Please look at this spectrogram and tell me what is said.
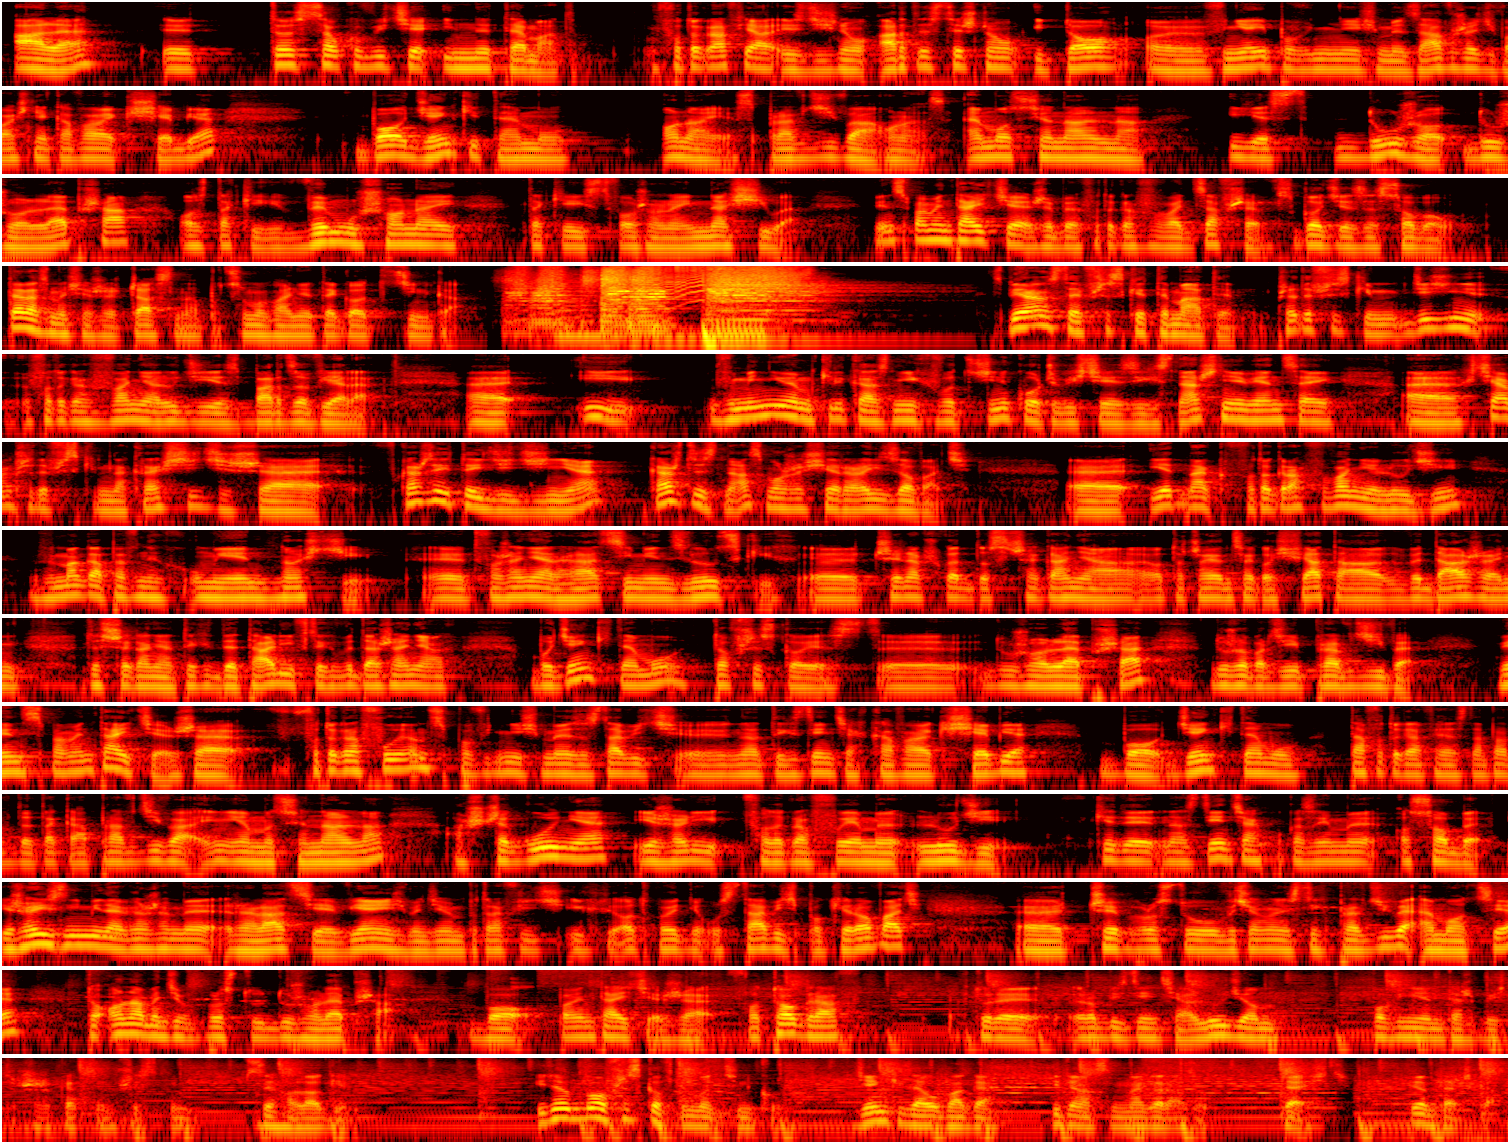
ale to jest całkowicie inny temat. Fotografia jest dziedziną artystyczną i to w niej powinniśmy zawrzeć właśnie kawałek siebie, bo dzięki temu ona jest prawdziwa, ona jest emocjonalna i jest dużo, dużo lepsza od takiej wymuszonej, takiej stworzonej na siłę. Więc pamiętajcie, żeby fotografować zawsze w zgodzie ze sobą. Teraz myślę, że czas na podsumowanie tego odcinka. Zbierając te wszystkie tematy, przede wszystkim dziedzin fotografowania ludzi jest bardzo wiele. E, I Wymieniłem kilka z nich w odcinku, oczywiście jest ich znacznie więcej. E, chciałem przede wszystkim nakreślić, że w każdej tej dziedzinie każdy z nas może się realizować. E, jednak fotografowanie ludzi wymaga pewnych umiejętności, e, tworzenia relacji międzyludzkich, e, czy na przykład dostrzegania otaczającego świata, wydarzeń, dostrzegania tych detali w tych wydarzeniach, bo dzięki temu to wszystko jest dużo lepsze, dużo bardziej prawdziwe. Więc pamiętajcie, że fotografując powinniśmy zostawić na tych zdjęciach kawałek siebie, bo dzięki temu ta fotografia jest naprawdę taka prawdziwa i emocjonalna, a szczególnie jeżeli fotografujemy ludzi, kiedy na zdjęciach pokazujemy osoby. Jeżeli z nimi nawiążemy relacje, więź, będziemy potrafić ich odpowiednio ustawić, pokierować, e, czy po prostu wyciągnąć z nich prawdziwe emocje, to ona będzie po prostu dużo lepsza. Bo pamiętajcie, że fotograf, który robi zdjęcia ludziom, powinien też być troszeczkę w tym wszystkim psychologiem. I to by było wszystko w tym odcinku. Dzięki za uwagę i do następnego razu. Cześć, piąteczka.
